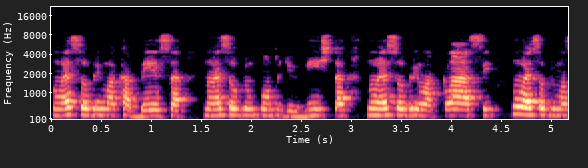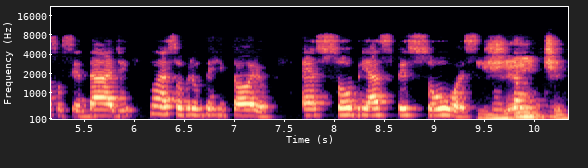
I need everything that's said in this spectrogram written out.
não é sobre uma cabeça, não é sobre um ponto de vista, não é sobre uma classe, não é sobre uma sociedade, não é sobre um território, é sobre as pessoas. Então, Gente.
